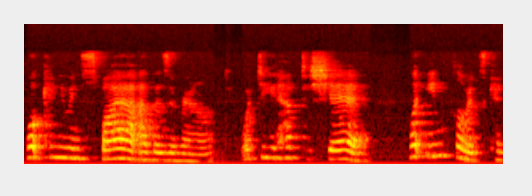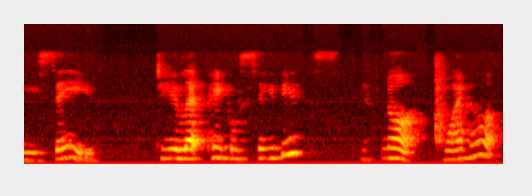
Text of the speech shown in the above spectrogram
What can you inspire others around? What do you have to share? What influence can you see? Do you let people see this? If not, why not?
